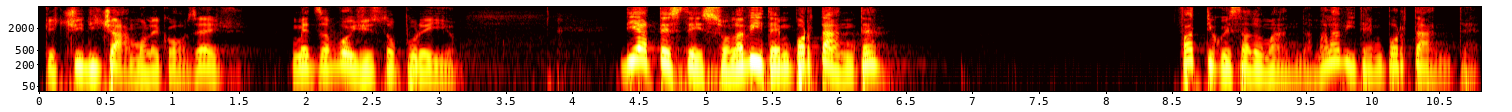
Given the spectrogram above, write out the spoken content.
che ci diciamo le cose. Eh? In mezzo a voi ci sto pure io. Di a te stesso, la vita è importante? Fatti questa domanda, ma la vita è importante?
